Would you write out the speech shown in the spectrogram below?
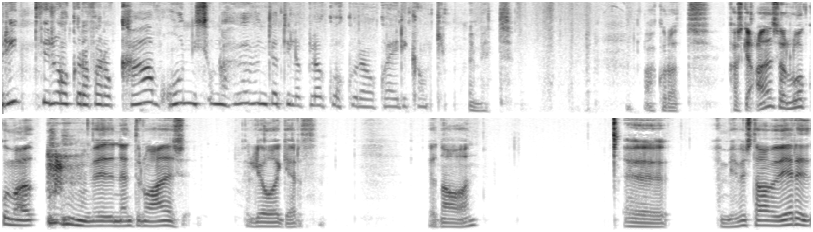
brínt fyrir okkur að fara á kaf og í svona höfunda til að glögg okkur á hvað er í gangi. einmitt. Akkurat. Kanski aðeins að lokum að við nefndum nú aðeins ljóðagerð hérna áðan. Uh, en mér finnst það hafa verið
